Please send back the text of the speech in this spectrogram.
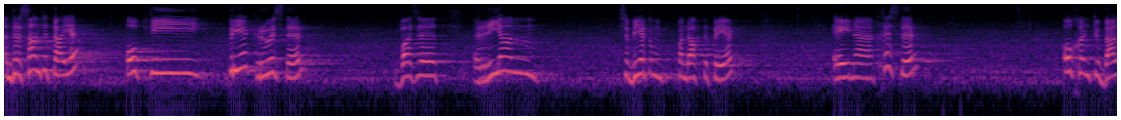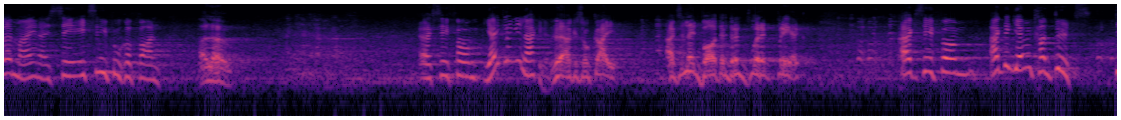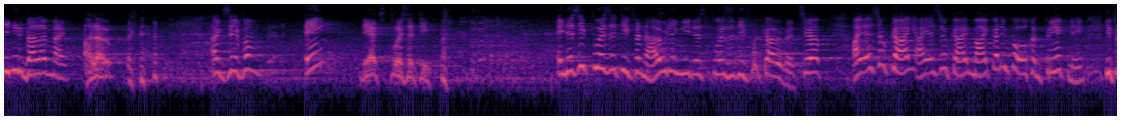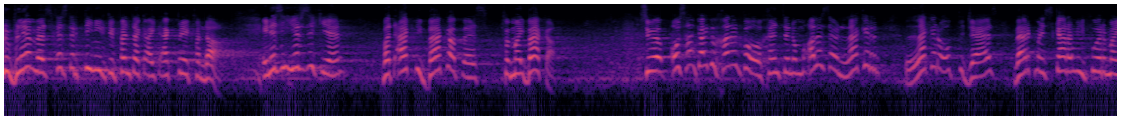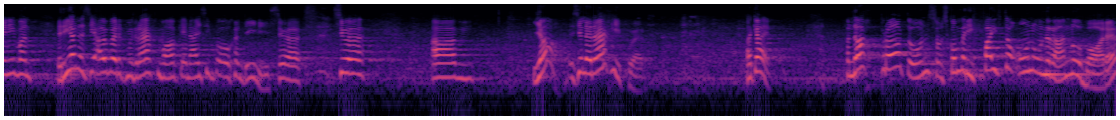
interessante tye op die preekrooster was dit Rian se beurt om vandag te preek. En uh gister oggend toe bel hy my en hy sê ek sien nie vroeg van hallo. Ek sê vir hom, jy klink nie lekker nie. Ja, ek is okay. Ek sal net water drink voor ek preek. Ek sê vir hom, ek dink jy moet gaan toets. 10 uur bel hy my. Hallo. ek sê hom, en nee, ek's positief. en dis nie positief verhouding nie, dis positief vir COVID. So hy is okay, hy is okay, maar hy kan nie vanoggend preek nie. Die probleem is gister 10 uur toe vind ek uit ek preek vandag. En dis die eerste keer wat ek die backup is vir my backup. So ons gaan kyk hoe gaan dit vanoggend en om alles nou lekker lekker op te jazz, werk my skerm hier voor my nie want Rian is die ou wat dit moet regmaak en hy is nie vanoggend hier nie. So so ehm um, ja, is jy reg hier voor? OK. Vandag praat ons, ons kom by die 5de ononderhandelbare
